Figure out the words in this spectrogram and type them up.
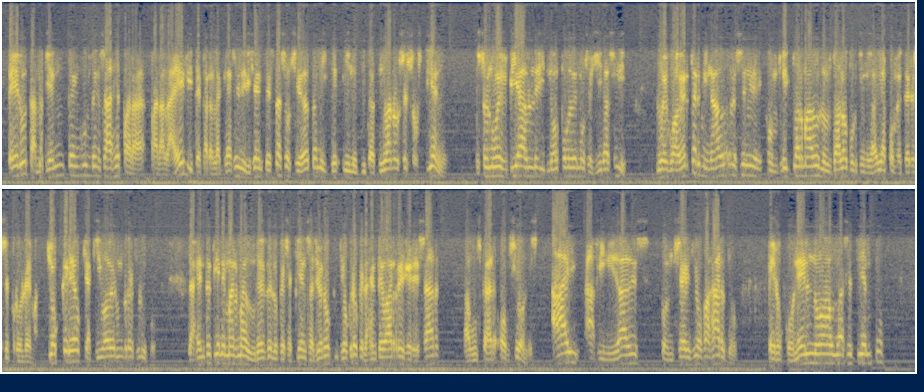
pero también tengo un mensaje para, para la élite, para la clase dirigente. Esta sociedad tan inequitativa no se sostiene. Esto no es viable y no podemos seguir así. Luego, haber terminado ese conflicto armado nos da la oportunidad de acometer ese problema. Yo creo que aquí va a haber un reflujo. La gente tiene más madurez de lo que se piensa. Yo no, yo creo que la gente va a regresar a buscar opciones. Hay afinidades con Sergio Fajardo, pero con él no hablo hace tiempo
